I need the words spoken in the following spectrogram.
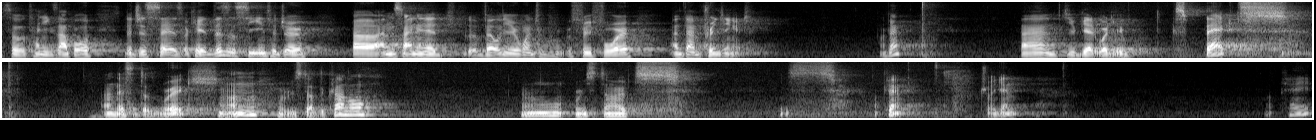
So a tiny example that just says, okay, this is a C integer. Uh, I'm assigning it a value 1, 2, 3, 4, and then printing it. Okay? And you get what you expect. Unless it doesn't work. Hang on, restart the kernel. Uh, restart. Yes. Okay. Try again. Okay.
